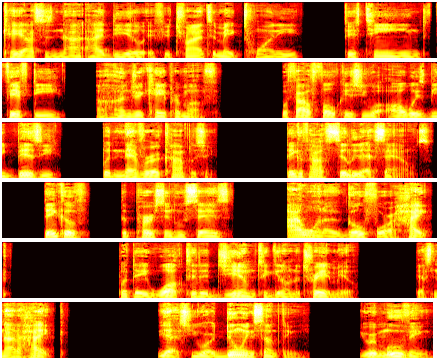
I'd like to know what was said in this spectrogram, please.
Chaos is not ideal if you're trying to make 20, 15, 50, 100K per month. Without focus, you will always be busy but never accomplishing. Think of how silly that sounds. Think of the person who says, I want to go for a hike, but they walk to the gym to get on the treadmill. That's not a hike. Yes, you are doing something. You're moving.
